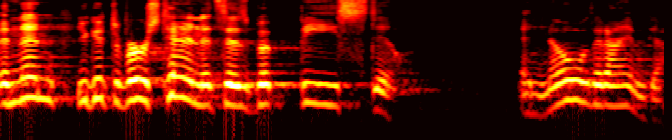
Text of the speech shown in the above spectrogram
And then you get to verse 10, it says, But be still and know that I am God.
